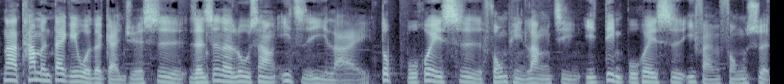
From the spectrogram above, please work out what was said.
那他们带给我的感觉是，人生的路上一直以来都不会是风平浪静，一定不会是一帆风顺。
